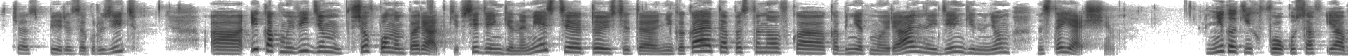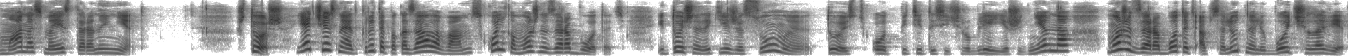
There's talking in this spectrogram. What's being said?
Сейчас перезагрузить. А, и как мы видим, все в полном порядке, все деньги на месте, то есть это не какая-то постановка, кабинет мой реальный, деньги на нем настоящие. Никаких фокусов и обмана с моей стороны нет. Что ж, я честно и открыто показала вам, сколько можно заработать. И точно такие же суммы, то есть от 5000 рублей ежедневно, может заработать абсолютно любой человек.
